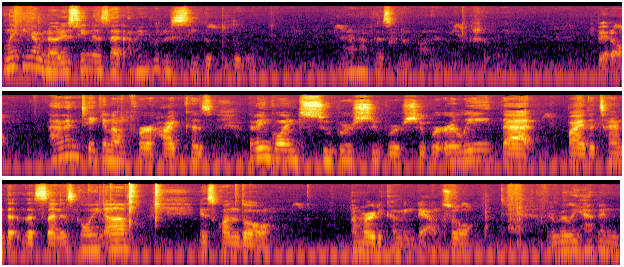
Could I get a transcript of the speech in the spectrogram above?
The only thing I'm noticing is that I'm able to see the blue. I don't know if that's going to bother me actually. Pero I haven't taken them for a hike because I've been going super, super, super early that by the time that the sun is going up is cuando I'm already coming down. So I really haven't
